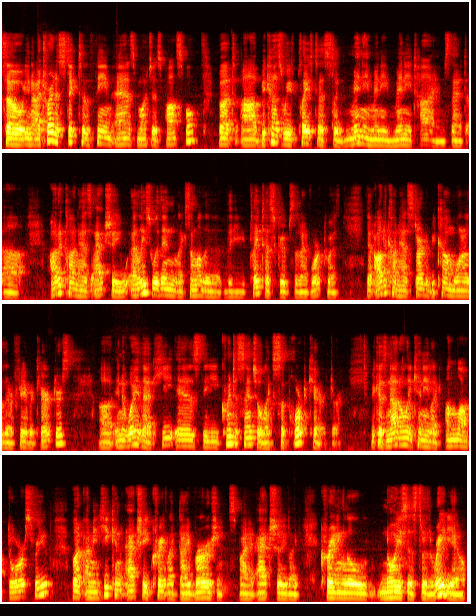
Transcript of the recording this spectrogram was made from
So, you know, I try to stick to the theme as much as possible, but uh, because we've playtested tested many, many, many times that uh, Otacon has actually, at least within like some of the, the playtest groups that I've worked with, that Otacon has started to become one of their favorite characters uh, in a way that he is the quintessential like support character because not only can he like unlock doors for you, but I mean he can actually create like diversions by actually like creating little noises through the radio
